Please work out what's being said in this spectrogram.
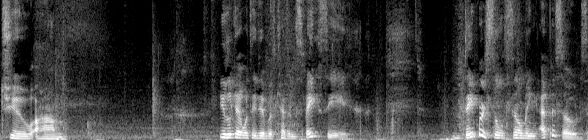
to um, you look at what they did with Kevin Spacey. They were still filming episodes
